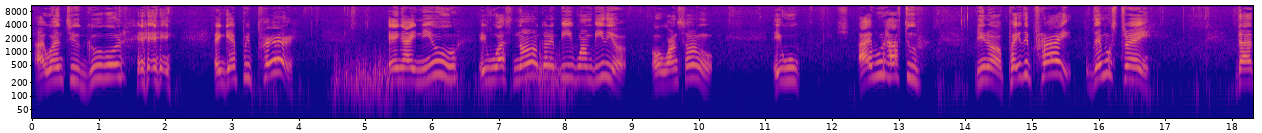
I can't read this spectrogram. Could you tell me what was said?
I went to Google and get prepared. And I knew it was not gonna be one video or one song. It will, I would have to, you know, pay the price, demonstrate that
